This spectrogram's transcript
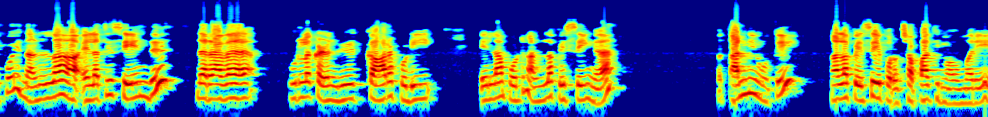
இப்போ இது நல்லா எல்லாத்தையும் சேர்ந்து இந்த ரவை உருளைக்கிழங்கு காரப்பொடி எல்லாம் போட்டு நல்லா பிசைங்க. தண்ணி ஊற்றி நல்லா பிசைய போறோம். சப்பாத்தி மாவு மாதிரி.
